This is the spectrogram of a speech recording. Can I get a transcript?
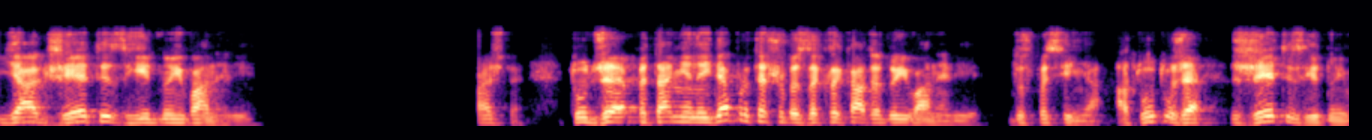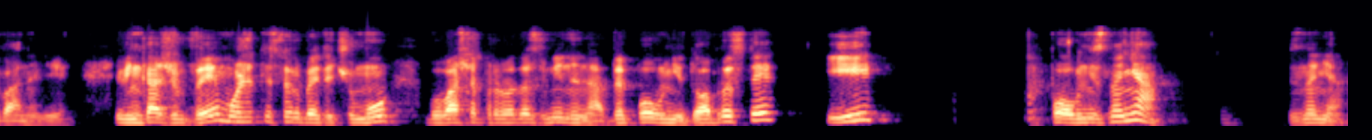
Як жити згідно Євангелії? Бачите? Тут же питання не йде про те, щоб закликати до Євангелії, до спасіння, а тут уже жити згідно Євангелії. І він каже: ви можете це робити. Чому? Бо ваша природа змінена. Ви повні добрости і повні знання. знання.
